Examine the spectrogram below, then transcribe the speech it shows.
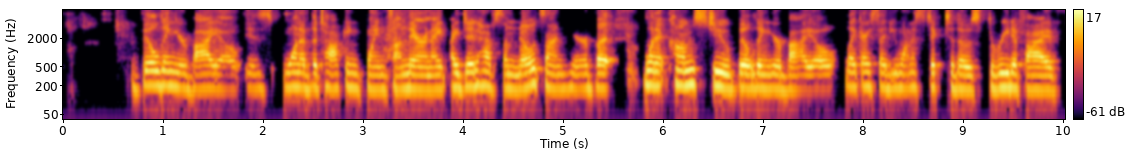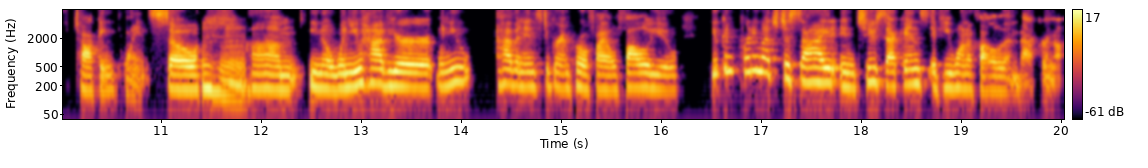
building your bio is one of the talking points on there. And I, I did have some notes on here, but when it comes to building your bio, like I said, you want to stick to those three to five talking points. So, mm-hmm. um, you know, when you have your, when you have an Instagram profile follow you, you can pretty much decide in two seconds if you want to follow them back or not.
